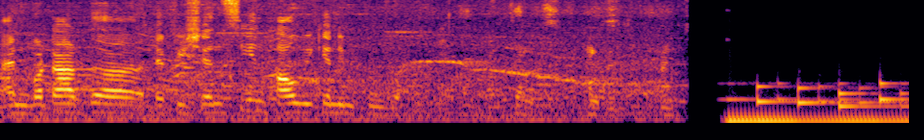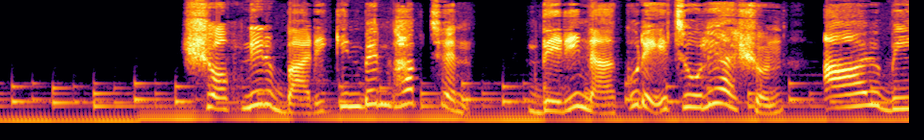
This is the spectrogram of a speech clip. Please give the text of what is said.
and what are the deficiency and how we can improve on. স্বপ্নের বাড়ি কিনবেন ভাবছেন দেরি না করে চলে আসুন আর বি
